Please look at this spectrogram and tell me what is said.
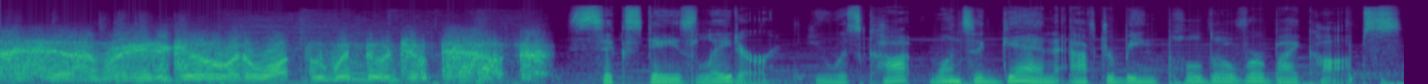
I said, I'm ready to go. And I walked to the window and jumped out. Six days later, he was caught once again after being pulled over by cops.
